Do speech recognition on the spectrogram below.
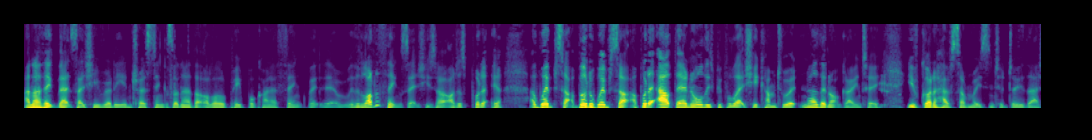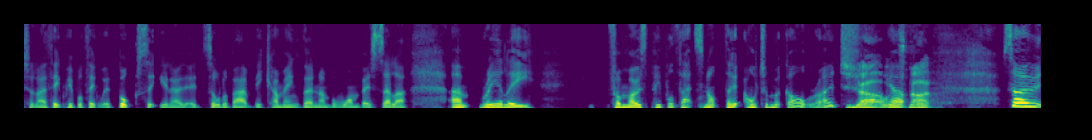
And I think that's actually really interesting because I know that a lot of people kind of think that with a lot of things actually, so I'll just put it, you know, a website, I build a website, I put it out there and all these people actually come to it. No, they're not going to. Yeah. You've got to have some reason to do that. And I think people think with books that, you know, it's all about becoming the number one bestseller. Um, really, for most people, that's not the ultimate goal, right? Yeah, yeah. it's not. So,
